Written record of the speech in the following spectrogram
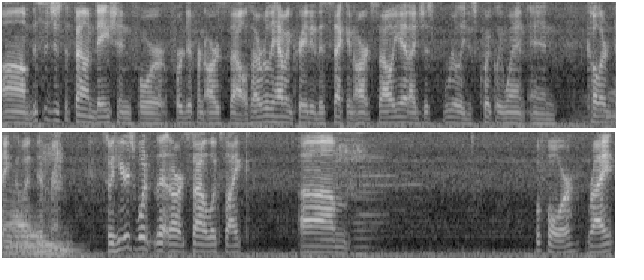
Um, this is just the foundation for, for different art styles. I really haven't created a second art style yet. I just really just quickly went and colored things a bit different. So here's what that art style looks like um, before, right?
